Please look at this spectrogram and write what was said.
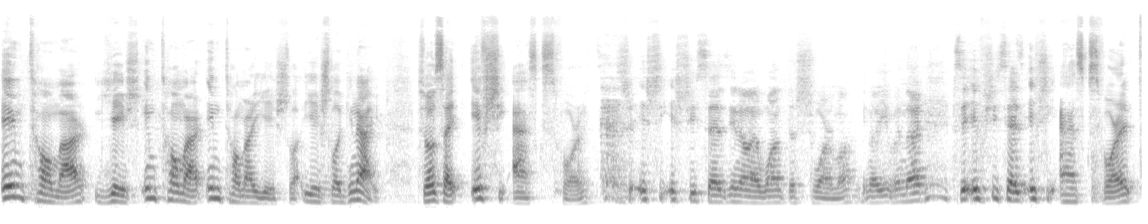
Im tomar yesh im tomar im tomar yeshla yeshla gnai. So it's like if she asks for it, so if she if she says you know I want the shawarma, you know even that. So if she says if she asks for it,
